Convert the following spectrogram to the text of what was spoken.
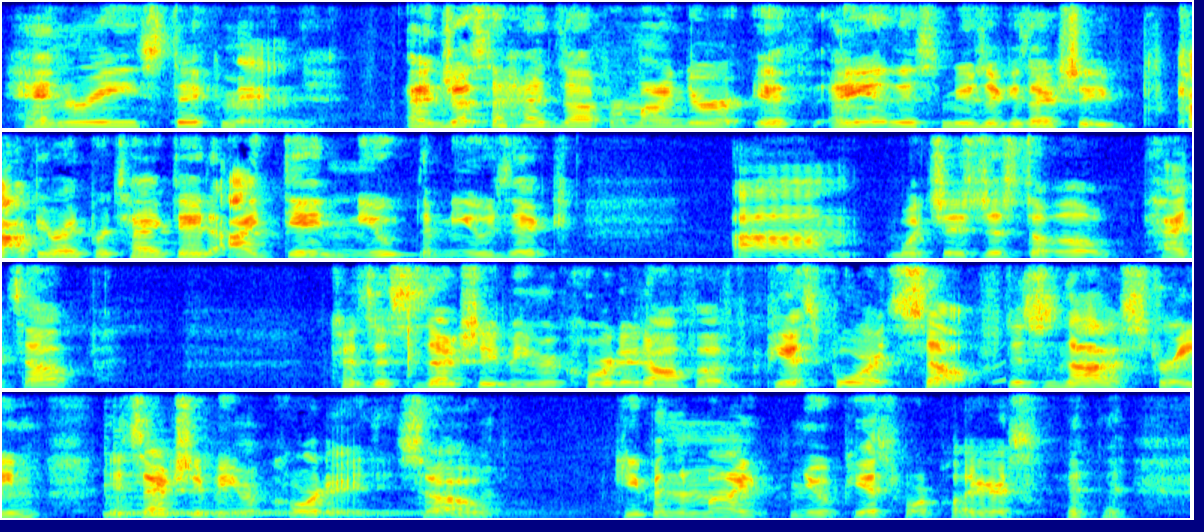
Henry Stickmin. And just a heads up reminder, if any of this music is actually copyright protected, I did mute the music. Um, which is just a little heads up. Because this is actually being recorded off of PS4 itself. This is not a stream, it's actually being recorded. So, keep in mind, new PS4 players.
